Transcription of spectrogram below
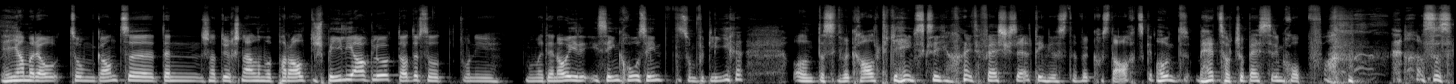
Ja, ich habe mir auch zum Ganzen dann ist natürlich schnell noch ein paar alte Spiele angeschaut, oder? So, wo ich wo wir dann neu in Sinn gekommen sind, zum Vergleichen. Und das sind wirklich alte Games gewesen, habe ich festgestellt, aus der, wirklich aus den 80ern. Und man hat es halt schon besser im Kopf. also es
